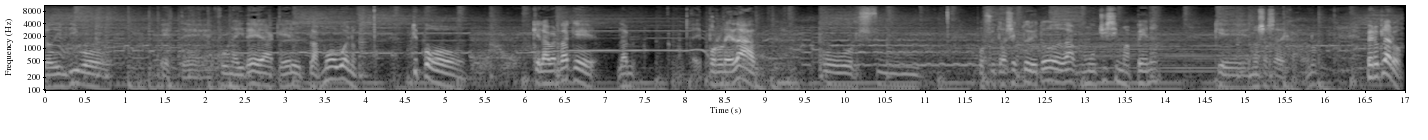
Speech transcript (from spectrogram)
lo del Divo este, fue una idea que él plasmó, bueno, tipo que la verdad que eh, por la edad, por su, por su trayectoria y todo, da muchísima pena que nos haya dejado, ¿no? Pero claro,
